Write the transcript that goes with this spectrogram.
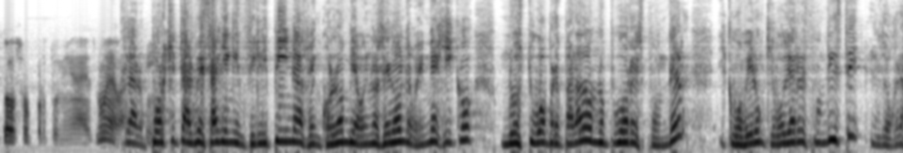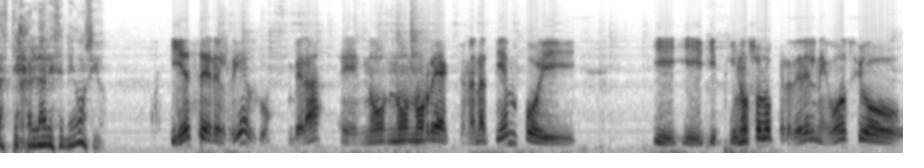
dos oportunidades nuevas. Claro, ¿sí? porque tal vez alguien en Filipinas o en Colombia o en no sé dónde o en México no estuvo preparado, no pudo responder y como vieron que vos ya respondiste, lograste jalar ese negocio. Y ese era el riesgo, verá, eh, no no no reaccionar a tiempo y y, y, y, no solo perder el negocio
